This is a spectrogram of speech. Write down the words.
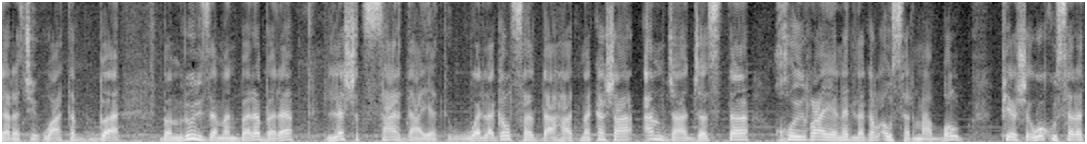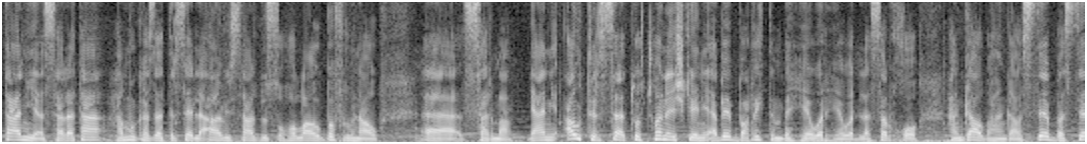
دەرەچێت واتە بە بە مروری زەمەن بەرە بەرە لەشت سارد دایەت و لەگەڵ سەر داهاتنەکەشا ئەمجا جەستە خۆی ڕایەنێت لەگەڵ ئەو سەرما بەڵک پێش وەکو سەرەتا نیە سەرەتا هەموو کەس دەترسێت لە ئاوی سارد و سهۆڵا و بەفر و ناو سەرما ینی ئەو ترسە تۆ چۆنە ئشکێنی ئەبێ بەڕیتم بە هێوەر هێوەر لەسەر خۆ هەنگاو بە هەنگاو ستێ بەستێ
